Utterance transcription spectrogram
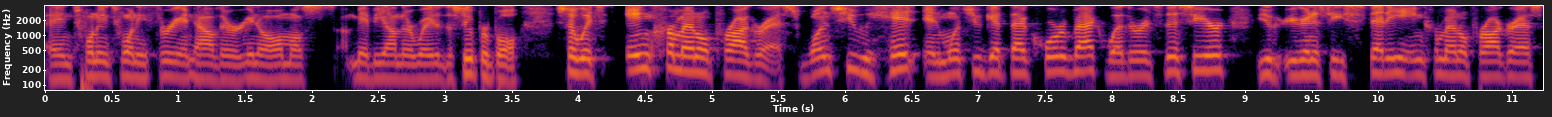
in 2023 and now they're, you know, almost maybe on their way to the Super Bowl. So it's incremental progress. Once you hit and once you get that quarterback, whether it's this year, you, are going to see steady incremental progress.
